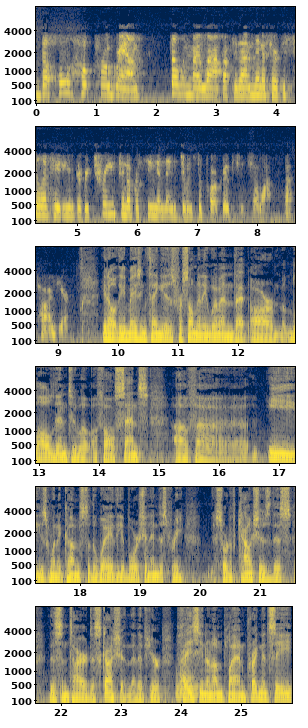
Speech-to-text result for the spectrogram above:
the whole Hope program fell in my lap after that. And then I started facilitating the retreats and overseeing and then doing support groups and so on. That's how I'm here. You know, the amazing thing is for so many women that are lulled into a, a false sense of uh, ease when it comes to the way the abortion industry sort of couches this this entire discussion that if you're right. facing an unplanned pregnancy,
